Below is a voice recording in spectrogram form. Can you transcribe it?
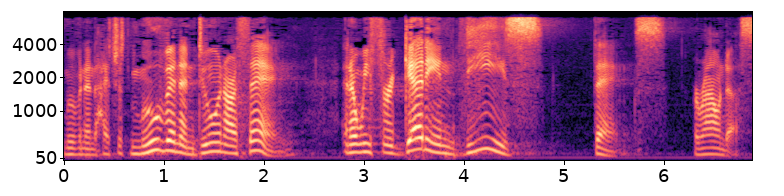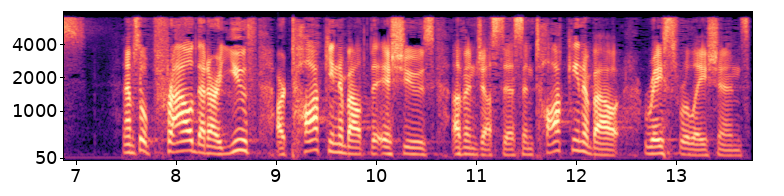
moving into heights, just moving and doing our thing? And are we forgetting these things around us? And I'm so proud that our youth are talking about the issues of injustice and talking about race relations,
